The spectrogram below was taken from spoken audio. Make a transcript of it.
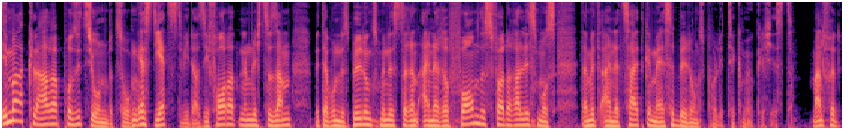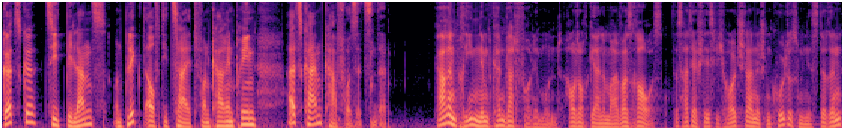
immer klarer Positionen bezogen. Erst jetzt wieder. Sie fordert nämlich zusammen mit der Bundesbildungsministerin eine Reform des Föderalismus, damit eine zeitgemäße Bildungspolitik möglich ist. Manfred Götzke zieht Bilanz und blickt auf die Zeit von Karin Prien als KMK-Vorsitzende. Karin Prien nimmt kein Blatt vor den Mund, haut auch gerne mal was raus. Das hat der schleswig-holsteinischen Kultusministerin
